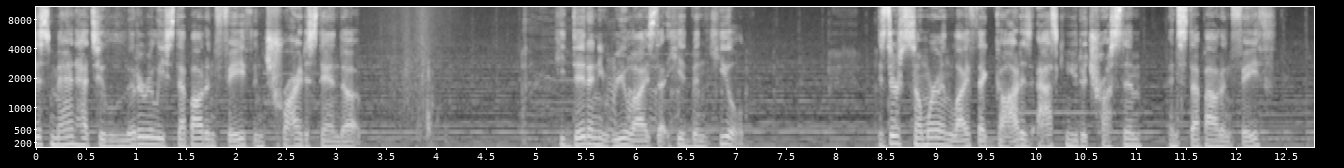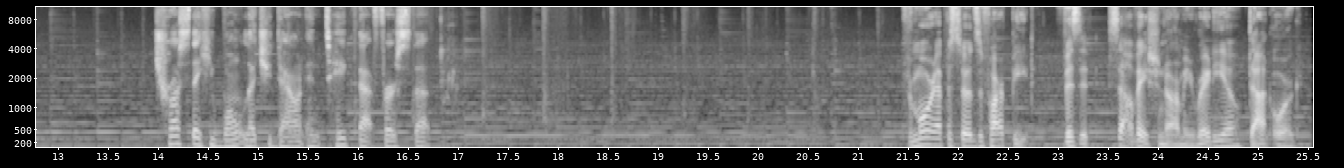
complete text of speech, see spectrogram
This man had to literally step out in faith and try to stand up. He did, and he realized that he had been healed. Is there somewhere in life that God is asking you to trust Him and step out in faith? Trust that He won't let you down and take that first step. For more episodes of Heartbeat, visit salvationarmyradio.org.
